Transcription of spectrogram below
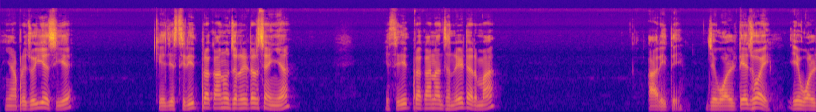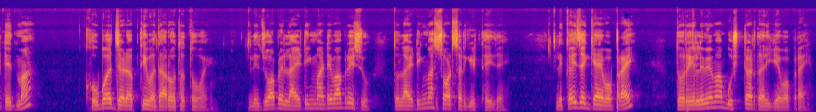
અહીંયા આપણે જોઈએ છીએ કે જે સિરીઝ પ્રકારનું જનરેટર છે અહીંયા, એ સિરીઝ પ્રકારના જનરેટરમાં આ રીતે જે વોલ્ટેજ હોય એ વોલ્ટેજમાં ખૂબ જ ઝડપથી વધારો થતો હોય. એટલે જો આપણે લાઇટિંગ માટે વાપરીશું, તો લાઇટિંગમાં શોર્ટ સર્કિટ થઈ જાય. એટલે કઈ જગ્યાએ વપરાય? તો રેલવેમાં બુસ્ટર તરીકે વપરાય.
